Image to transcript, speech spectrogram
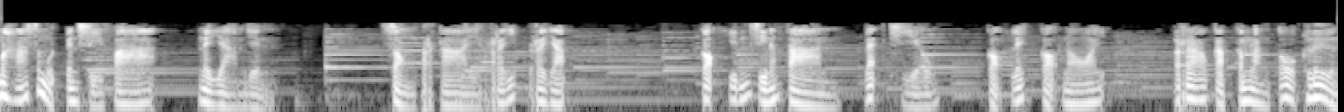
มหาสมุทรเป็นสีฟ้าในยามเย็น ส่องประกายระยิบระยับ เกาะหินสีน้ำตาลและเขียว เกาะเล็กเกาะน้อย ราวกับกำลังโต้คลื่น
